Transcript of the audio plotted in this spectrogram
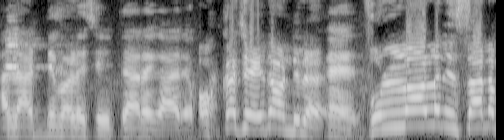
നല്ല അടിപൊളി സീറ്റാറ് കാര്യം ഒക്കെ ചെയ്ത വണ്ടിയില്ലേ നിസ്സാന്റെ നിസാന്റെ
